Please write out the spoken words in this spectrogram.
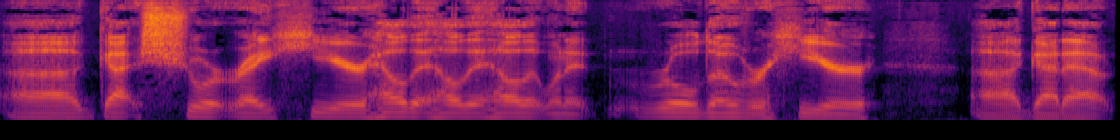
uh, got short right here, held it, held it, held it. When it rolled over here, uh, got out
